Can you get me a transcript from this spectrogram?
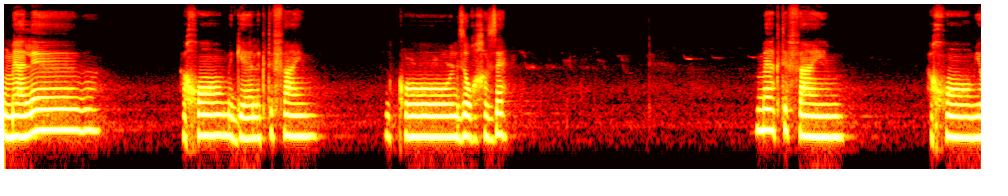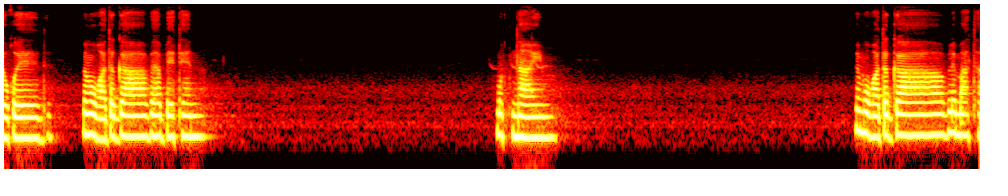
ומהלב החום מגיע אל הכתפיים, אל כל אזור החזה. מהכתפיים החום יורד במורד הגב והבטן. מותניים, ומורד הגב למטה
